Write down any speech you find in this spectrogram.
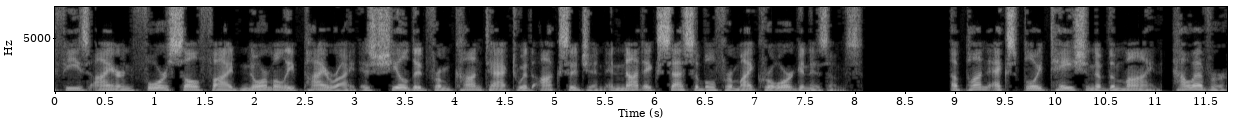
Fe's iron 4 sulfide normally pyrite is shielded from contact with oxygen and not accessible for microorganisms. Upon exploitation of the mine, however,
